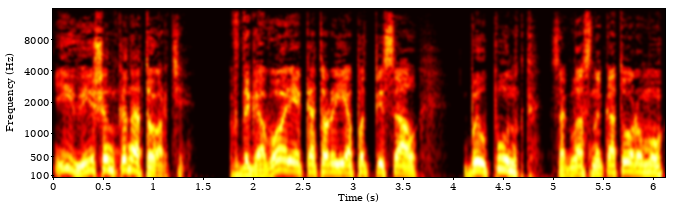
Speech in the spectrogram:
И вишенка на торте. В договоре, который я подписал, был пункт, согласно которому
